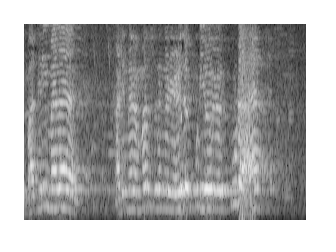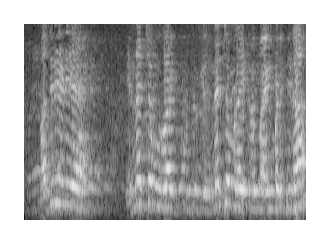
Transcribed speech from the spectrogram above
பத்ரி மேல கடுமையான விமர்சனங்கள் எழுதக்கூடியவர்கள் கூட பத்ரியுடைய எண்ணச்சம் உருவாக்கி கொடுத்திருக்கு எண்ணச்சம் ரைட்டரை பயன்படுத்தி தான்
